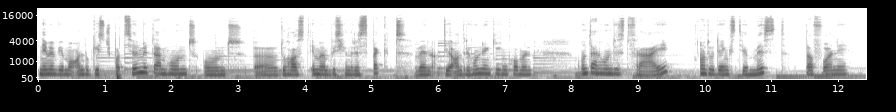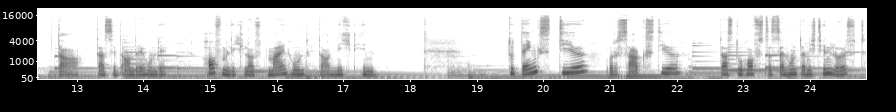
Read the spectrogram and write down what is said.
Nehmen wir mal an, du gehst spazieren mit deinem Hund und äh, du hast immer ein bisschen Respekt, wenn dir andere Hunde entgegenkommen und dein Hund ist frei und du denkst dir, Mist, da vorne, da, das sind andere Hunde. Hoffentlich läuft mein Hund da nicht hin. Du denkst dir oder sagst dir, dass du hoffst, dass dein Hund da nicht hinläuft,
